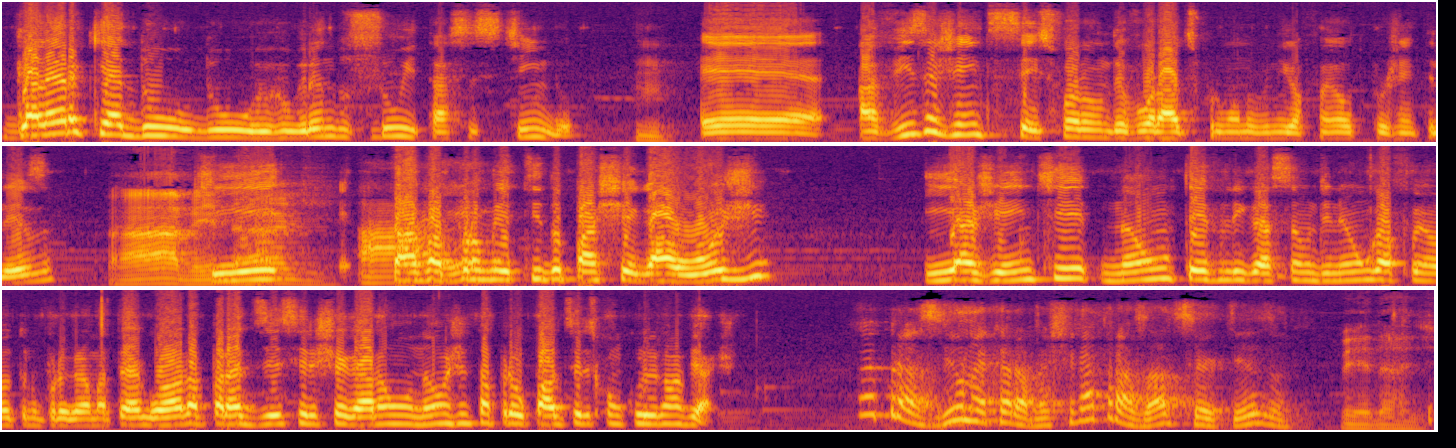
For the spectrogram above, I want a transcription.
Galera que é do, do Rio Grande do Sul e tá assistindo, Hum. é, avisa a gente se vocês foram devorados por uma nuvem gafanhoto, por gentileza. Ah, Que verdade. Ah, tava é? prometido para chegar hoje e a gente não teve ligação de nenhum gafanhoto no programa até agora para dizer se eles chegaram ou não. A gente tá preocupado se eles concluíram a viagem. É Brasil, né, cara? Vai chegar atrasado, certeza. Verdade.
